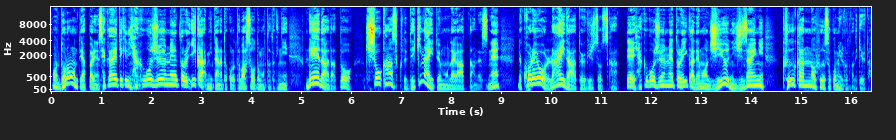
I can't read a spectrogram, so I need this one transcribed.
このドローンってやっぱりね世界的に150メートル以下みたいなところを飛ばそうと思った時にレーダーだと気象観測ってできないという問題があったんですね。でこれをライダーという技術を使って150メートル以下でも自由に自在に空間の風速を見ることができると。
